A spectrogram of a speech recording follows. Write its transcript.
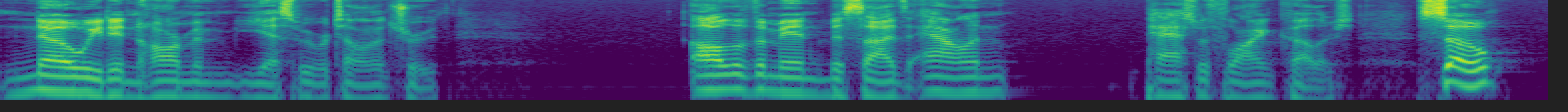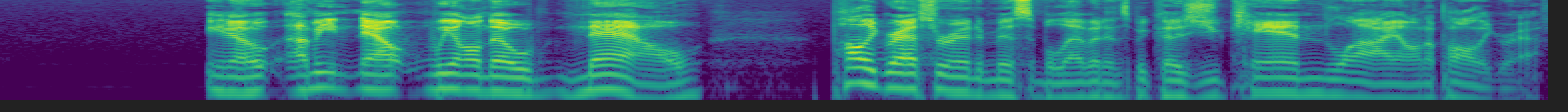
"No, we didn't harm him. Yes, we were telling the truth." All of the men besides Allen passed with flying colors. So, you know, I mean, now we all know now polygraphs are inadmissible evidence because you can lie on a polygraph.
